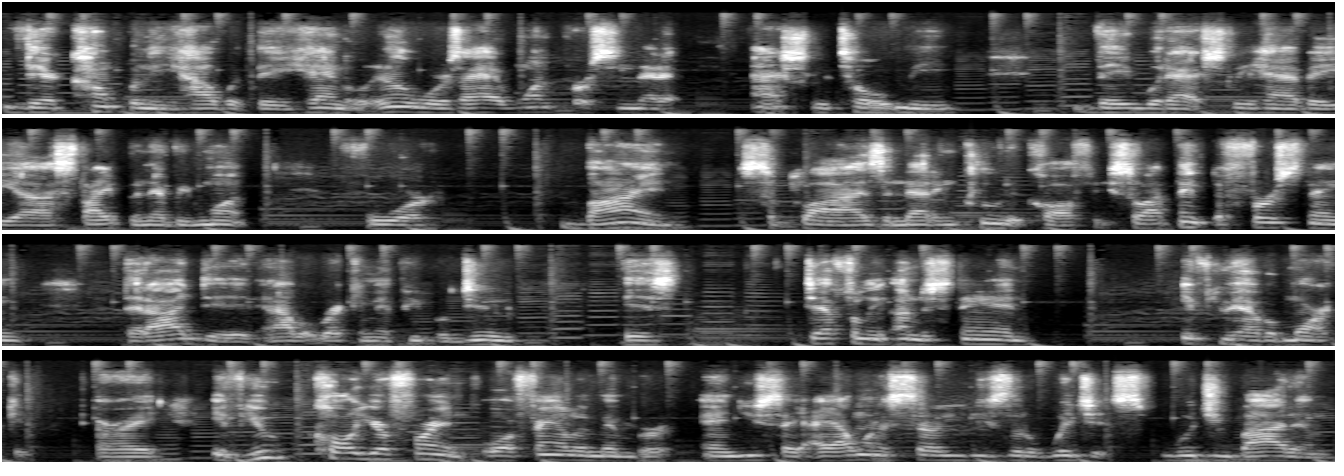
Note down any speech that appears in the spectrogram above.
their company how would they handle it in other words i had one person that actually told me they would actually have a uh, stipend every month for buying supplies and that included coffee so i think the first thing that i did and i would recommend people do is definitely understand if you have a market all right. If you call your friend or a family member and you say, Hey, I want to sell you these little widgets, would you buy them?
